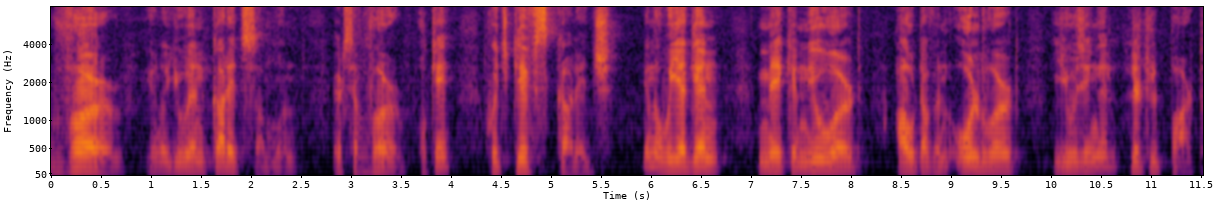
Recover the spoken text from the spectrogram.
verb. You know, you encourage someone, it is a verb, okay, which gives courage. You know, we again make a new word out of an old word using a little part,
